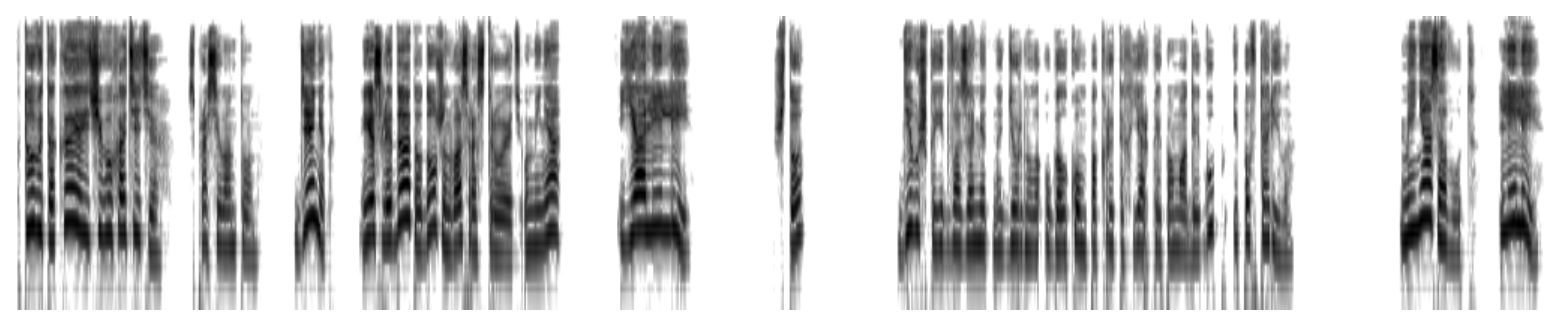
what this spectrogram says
«Кто вы такая и чего хотите?» — спросил Антон. «Денег? Если да, то должен вас расстроить. У меня...» «Я Лили». «Что?» Девушка едва заметно дернула уголком покрытых яркой помадой губ и повторила. «Меня зовут Лили.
